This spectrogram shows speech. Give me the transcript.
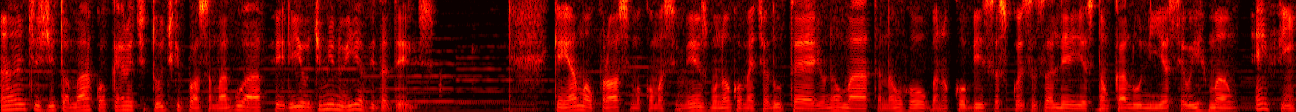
antes de tomar qualquer atitude que possa magoar, ferir ou diminuir a vida deles. Quem ama o próximo como a si mesmo não comete adultério, não mata, não rouba, não cobiça as coisas alheias, não calunia seu irmão, enfim,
